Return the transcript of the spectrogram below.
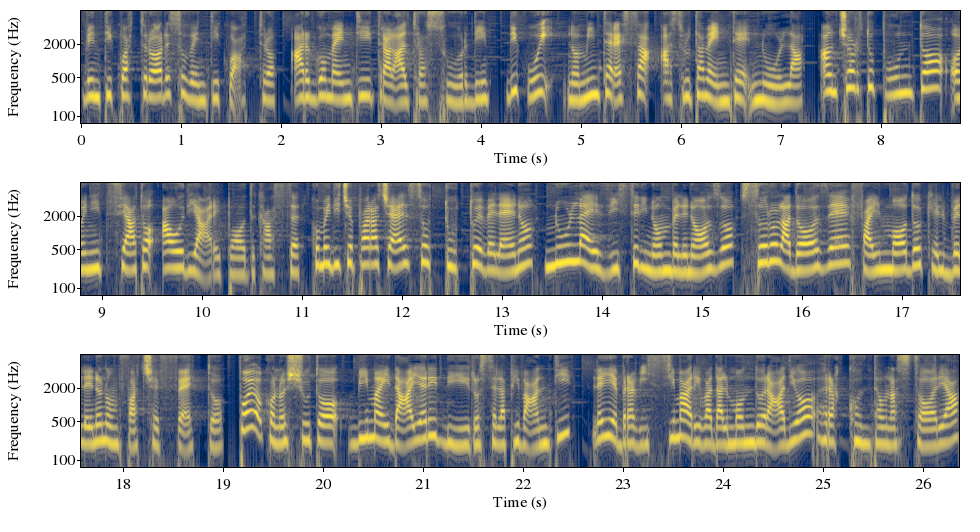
24 ore su 24, argomenti tra l'altro assurdi, di cui non mi interessa assolutamente nulla nulla. A un certo punto ho iniziato a odiare i podcast. Come dice Paracelso, tutto è veleno, nulla esiste di non velenoso, solo la dose fa in modo che il veleno non faccia effetto. Poi ho conosciuto Be My Diary di Rossella Pivanti. Lei è bravissima, arriva dal mondo radio, racconta una storia,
